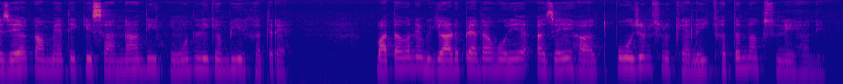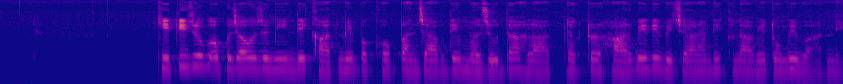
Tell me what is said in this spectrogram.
ਅਜਿਹਾ ਕੰਮ ਹੈ ਤੇ ਕਿਸਾਨਾਂ ਦੀ ਹੋਂਦ ਲਈ ਗੰਭੀਰ ਖਤਰਾ ਹੈ। ਵਾਤਾਵਰਣ ਵਿਗਾੜ ਪੈਦਾ ਹੋ ਰਿਹਾ ਹੈ। ਅਜਿਹੇ ਹਾਲਤ ਭੋਜਨ ਸੁਰੱਖਿਆ ਲਈ ਖਤਰਨਾਕ ਸੁਨੇਹਾ ਨੇ। ਖੇਤੀਯੋਗ ਉਪਜਾਊ ਜ਼ਮੀਨ ਦੇ ਖਾਤਮੇ ਪੱਖੋਂ ਪੰਜਾਬ ਦੇ ਮੌਜੂਦਾ ਹਾਲਾਤ ਡਾਕਟਰ ਹਾਰਵੇ ਦੇ ਵਿਚਾਰਾਂ ਦੇ ਖਿਲਾਵੇ ਤੋਂ ਵੀ ਬਾਹਰ ਨੇ।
